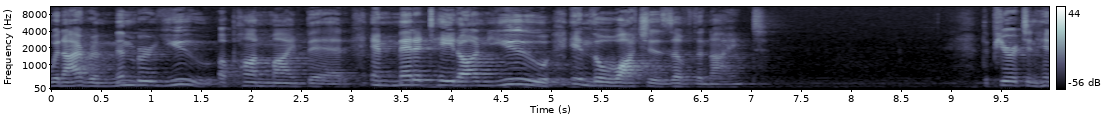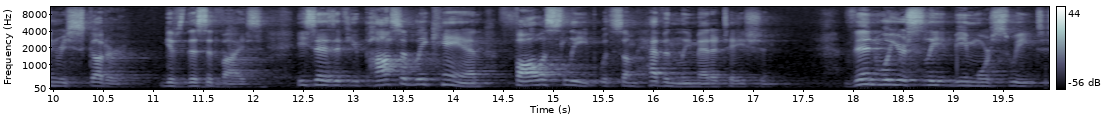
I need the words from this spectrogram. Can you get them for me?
when I remember you upon my bed and meditate on you in the watches of the night. The Puritan Henry Scudder gives this advice. He says, If you possibly can, fall asleep with some heavenly meditation. Then will your sleep be more sweet,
